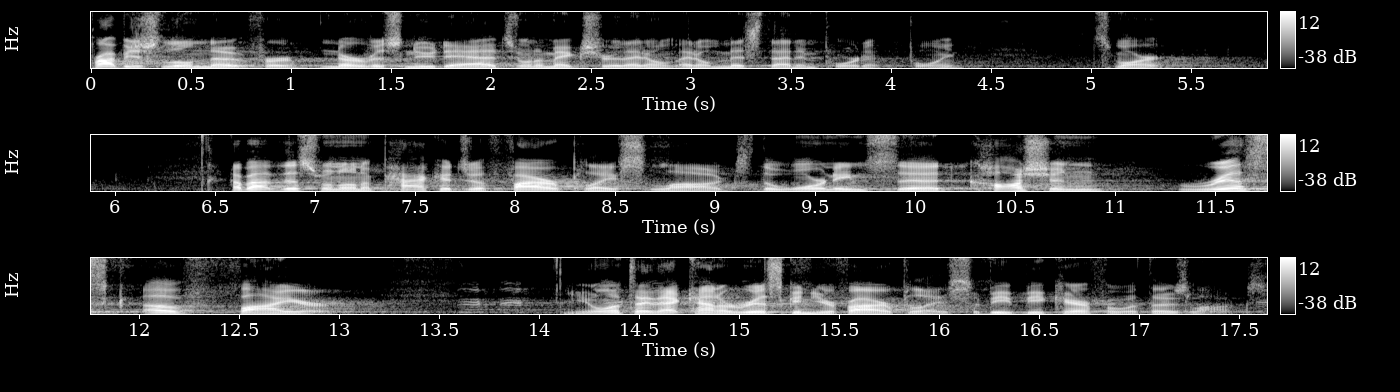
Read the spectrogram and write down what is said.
Probably just a little note for nervous new dads. Want to make sure they don't, they don't miss that important point. Smart. How about this one on a package of fireplace logs? The warning said, Caution, risk of fire. You don't want to take that kind of risk in your fireplace, so be, be careful with those logs.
